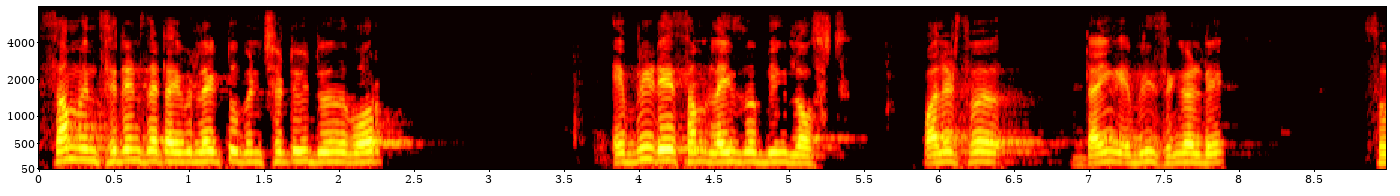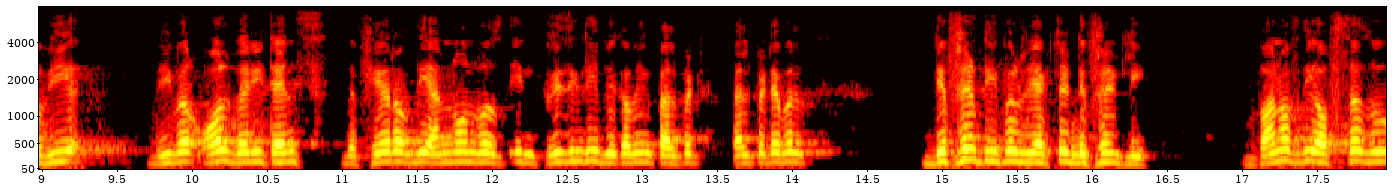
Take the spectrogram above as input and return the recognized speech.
some incidents that I would like to mention to you during the war. Every day some lives were being lost. Pilots were dying every single day. So we we were all very tense. The fear of the unknown was increasingly becoming palpit palpitable. Different people reacted differently. One of the officers who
